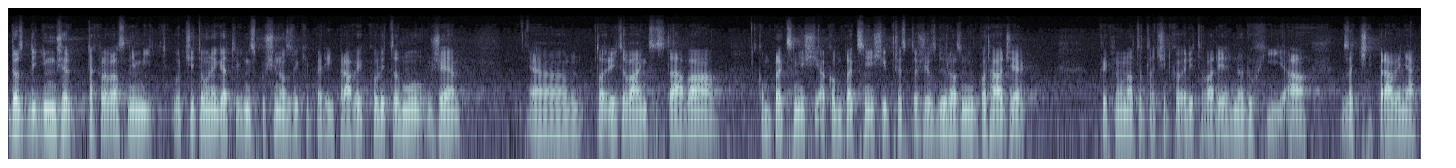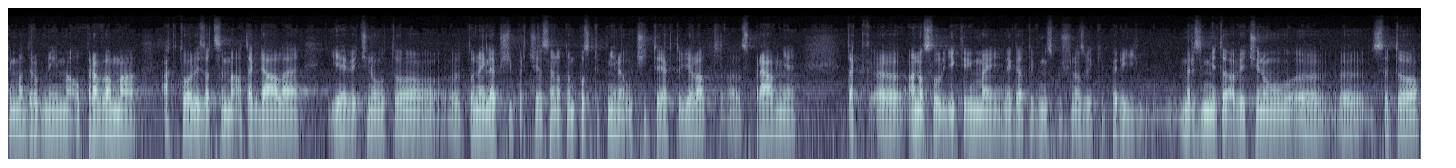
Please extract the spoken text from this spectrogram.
dost lidí může takhle vlastně mít určitou negativní zkušenost s Wikipedii právě kvůli tomu, že to editování se stává komplexnější a komplexnější, přestože zdůraznuju pořád, že kliknout na to tlačítko editovat je jednoduchý a začít právě nějakýma drobnýma opravama, aktualizacemi a tak dále je většinou to, to nejlepší, protože se na tom postupně naučíte, jak to dělat eh, správně. Tak eh, ano, jsou lidi, kteří mají negativní zkušenost s Wikipedii, mrzí mě to a většinou eh, se to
